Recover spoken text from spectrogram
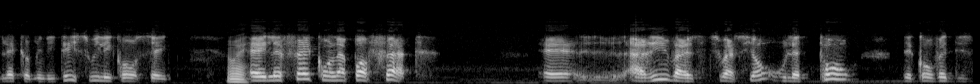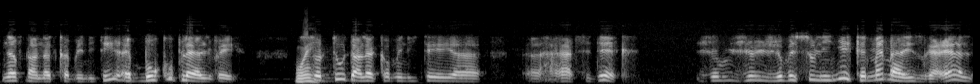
la communauté suit les. Ouais. Et le fait qu'on ne l'a pas fait euh, arrive à une situation où le taux de COVID-19 dans notre communauté est beaucoup plus élevé, Oui. surtout dans la communauté euh, euh, hassidique. Je, je- je veux souligner que même à Israël,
